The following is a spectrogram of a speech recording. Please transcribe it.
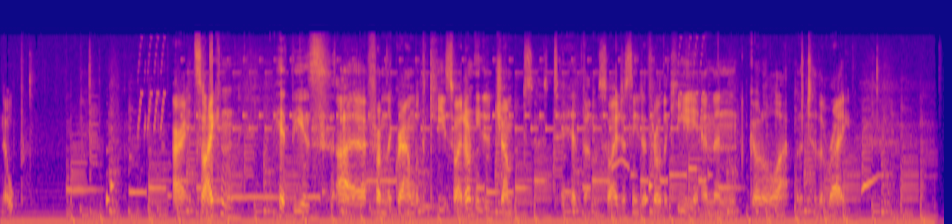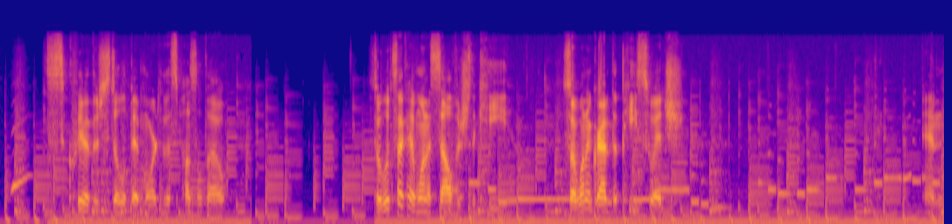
Nope. Alright, so I can hit these uh, from the ground with the key, so I don't need to jump hit them. So I just need to throw the key and then go to the left, to the right. It's clear there's still a bit more to this puzzle, though. So it looks like I want to salvage the key. So I want to grab the P-switch and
